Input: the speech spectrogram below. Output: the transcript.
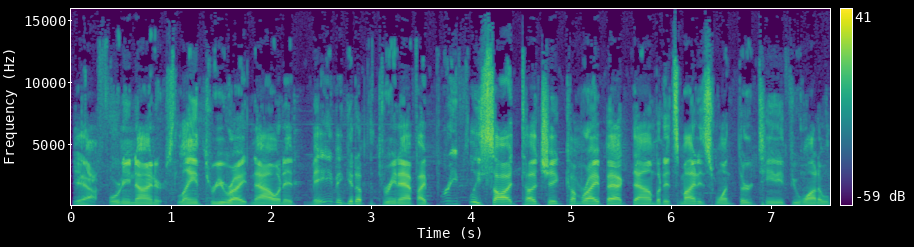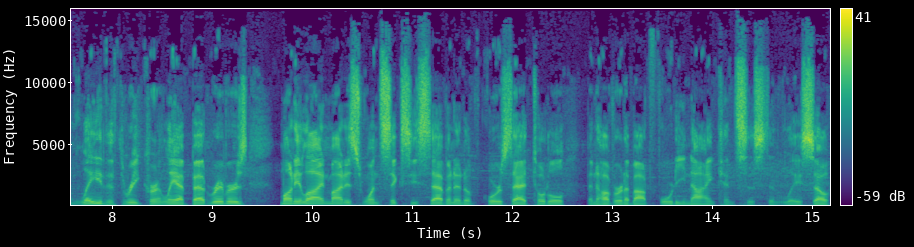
Yeah, 49ers, lane three right now, and it may even get up to three and a half. I briefly saw it touch it, come right back down, but it's minus 113 if you want to lay the three currently at Bet Rivers. Money line minus 167, and of course that total been hovering about 49 consistently. So,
